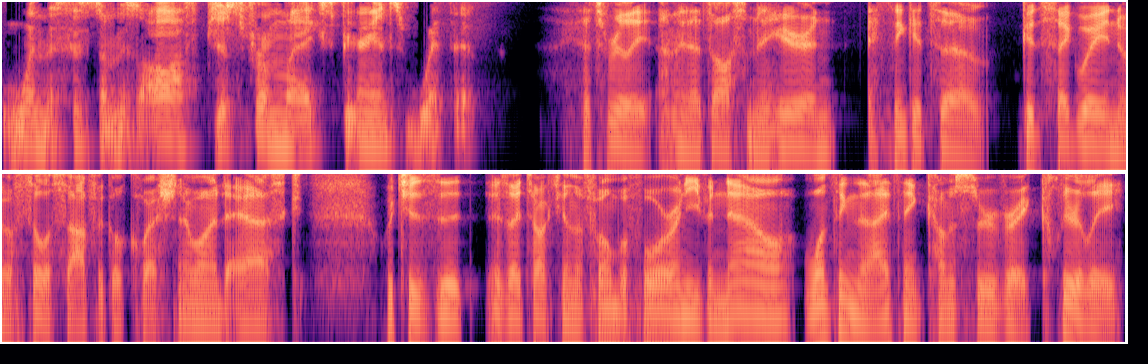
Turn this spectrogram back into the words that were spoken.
when the system is off just from my experience with it. That's really, I mean, that's awesome to hear. And I think it's a good segue into a philosophical question I wanted to ask, which is that as I talked to you on the phone before and even now, one thing that I think comes through very clearly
